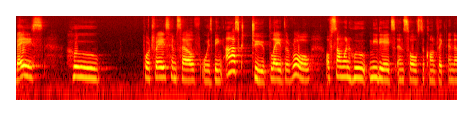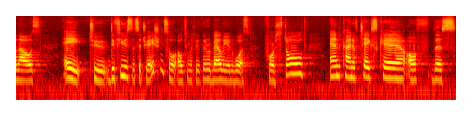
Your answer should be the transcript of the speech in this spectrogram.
base who portrays himself or is being asked to play the role of someone who mediates and solves the conflict and allows A to diffuse the situation, so ultimately the rebellion was forestalled and kind of takes care of this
